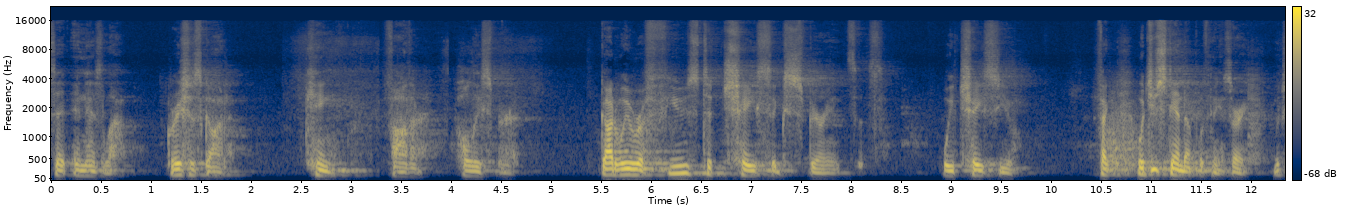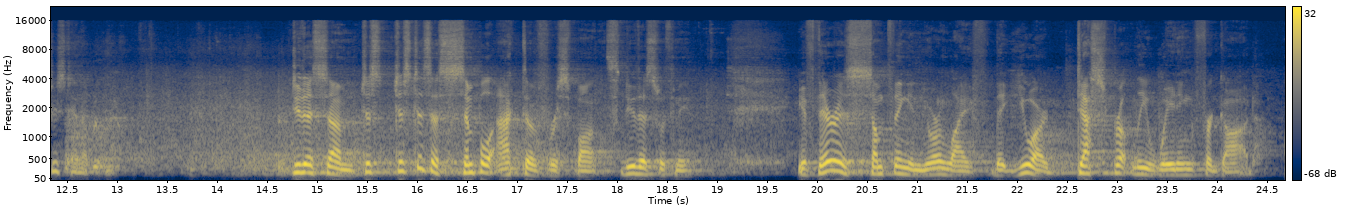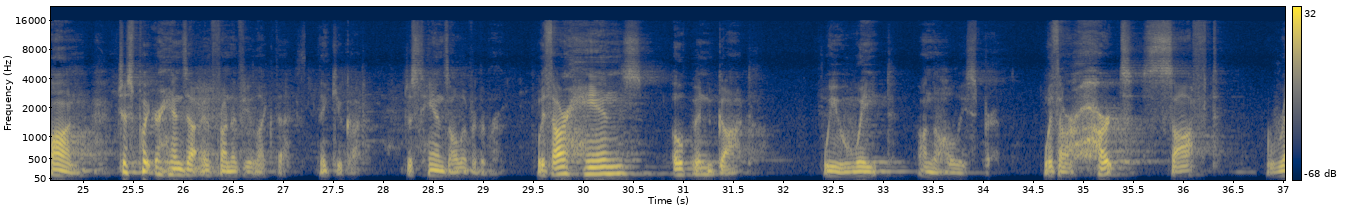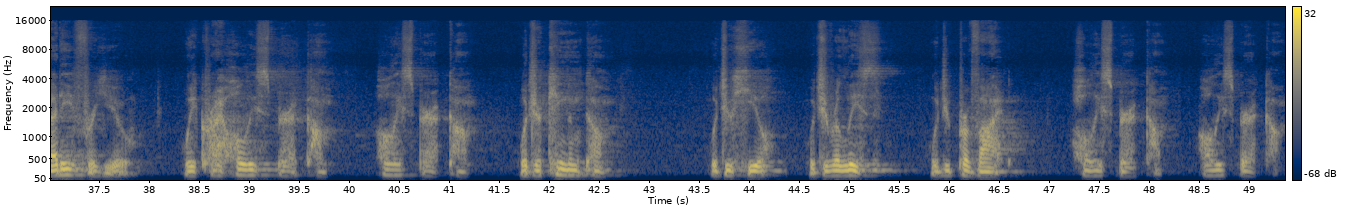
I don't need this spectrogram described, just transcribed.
Sit in his lap. Gracious God, King, Father, Holy Spirit. God, we refuse to chase experiences. We chase you. In fact, would you stand up with me? Sorry. Would you stand up with me? Do this um, just, just as a simple act of response. Do this with me. If there is something in your life that you are desperately waiting for God on, just put your hands out in front of you like this. Thank you, God. Just hands all over the room. With our hands open, God, we wait on the Holy Spirit. With our hearts soft, ready for you, we cry, Holy Spirit, come. Holy Spirit, come. Would your kingdom come? Would you heal? Would you release? Would you provide? Holy Spirit, come. Holy Spirit, come.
